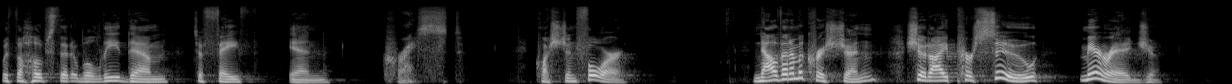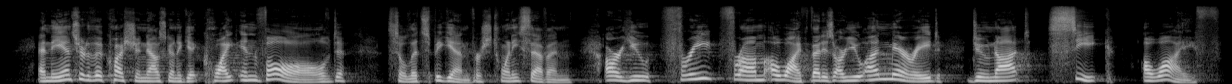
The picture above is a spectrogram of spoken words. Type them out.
with the hopes that it will lead them to faith in Christ. Question four Now that I'm a Christian, should I pursue marriage? And the answer to the question now is going to get quite involved so let's begin. Verse 27 Are you free from a wife? That is, are you unmarried? Do not seek a wife.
